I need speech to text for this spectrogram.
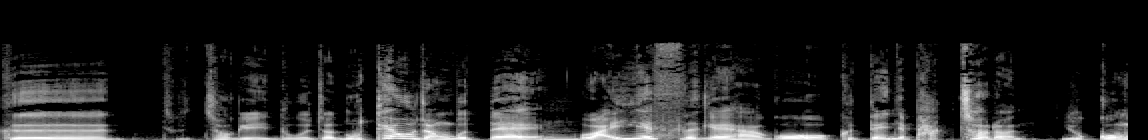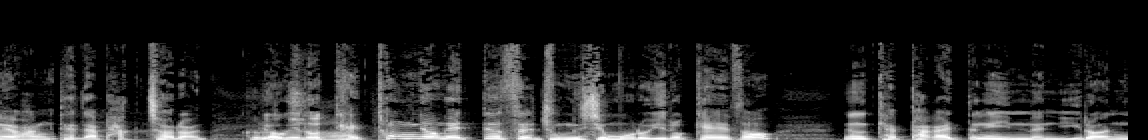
그 저기 누구죠? 노태우 정부 때 음. YS계하고 그때 이제 박철원, 육공의 황태자 박철원 그렇죠. 여기도 대통령의 뜻을 중심으로 이렇게 해서 어, 개파 갈등이 있는 이런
